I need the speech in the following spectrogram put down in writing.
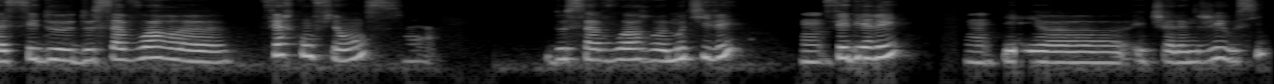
Bah, C'est de, savoir euh, faire confiance, de savoir motiver, mm. fédérer mm. Et, et, challenger aussi.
